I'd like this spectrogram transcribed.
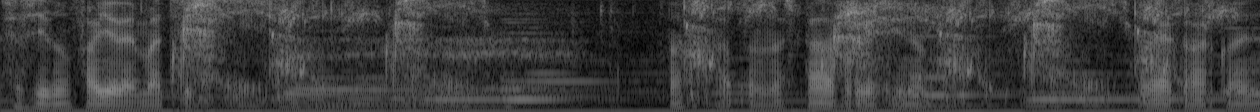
Eso ha sido un fallo de Matrix. Ah, a poner una espada porque si no voy a acabar con él.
